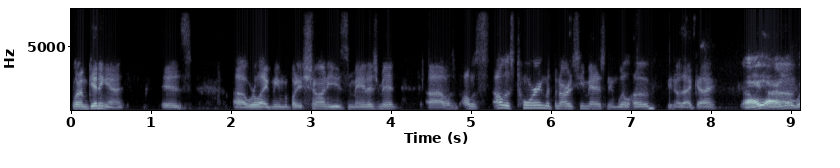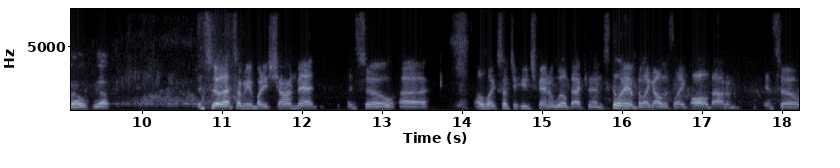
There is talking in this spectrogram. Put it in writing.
what I'm getting at is uh, we're like me and my buddy Sean. He's management. Uh, I was I was I was touring with an artist he managed named Will Hoge. You know that guy. Oh yeah, I know. Um, Will. Yep. And so that's how me and buddy Sean met. And so uh, I was like such a huge fan of Will back then. Still am, but like I was like all about him. And so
